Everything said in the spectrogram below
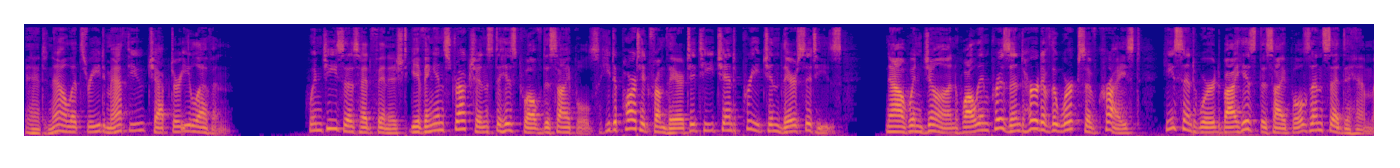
And now let's read Matthew chapter 11. When Jesus had finished giving instructions to his twelve disciples, he departed from there to teach and preach in their cities. Now, when John, while imprisoned, heard of the works of Christ, he sent word by his disciples and said to him,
